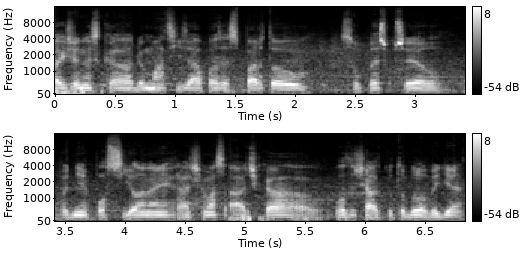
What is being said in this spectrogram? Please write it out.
Takže dneska domácí zápas se Spartou. Soupeř přijel hodně posílený hráčema z Ačka a od začátku to bylo vidět.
